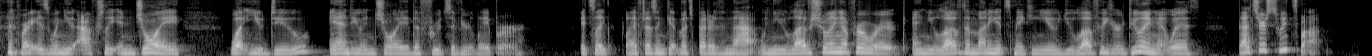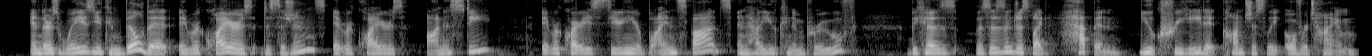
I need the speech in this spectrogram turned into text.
right? Is when you actually enjoy what you do and you enjoy the fruits of your labor. It's like life doesn't get much better than that. When you love showing up for work and you love the money it's making you, you love who you're doing it with, that's your sweet spot. And there's ways you can build it. It requires decisions, it requires honesty, it requires seeing your blind spots and how you can improve because this isn't just like happen. You create it consciously over time.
